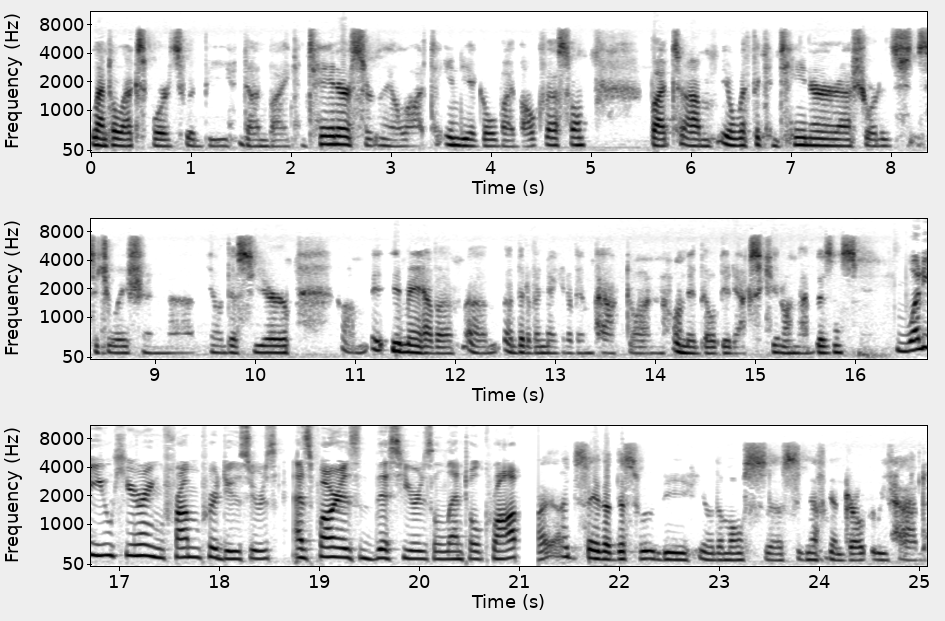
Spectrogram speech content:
lentil exports would be done by container. Certainly, a lot to India go by bulk vessel. But um, you know, with the container uh, shortage situation, uh, you know, this year, um, it, it, may have a, a, a, bit of a negative impact on on the ability to execute on that business. What are you hearing from producers as far as this year's lentil crop? I, would say that this would be, you know, the most uh, significant drought that we've had.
